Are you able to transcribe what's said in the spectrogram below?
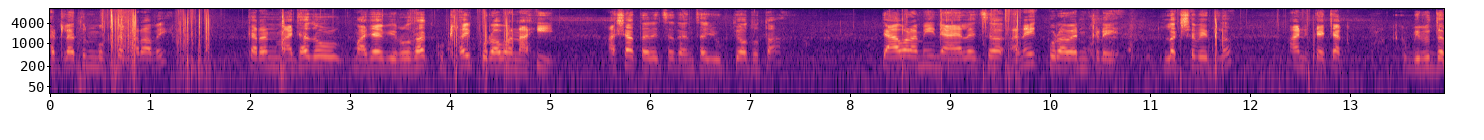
खटल्यातून मुक्त करावे. कारण माझ्याजवळ माझ्या विरोधात कुठलाही पुरावा नाही. अशा तऱ्हेचा त्यांचा युक्तिवाद होता. त्यावर आम्ही न्यायालयाचं अनेक पुराव्यांकडे लक्ष वेधलं आणि त्याच्या विरुद्ध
